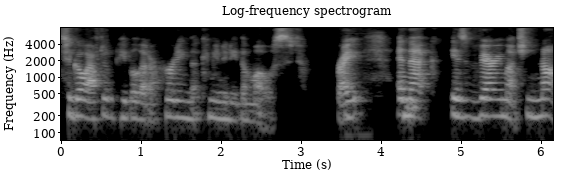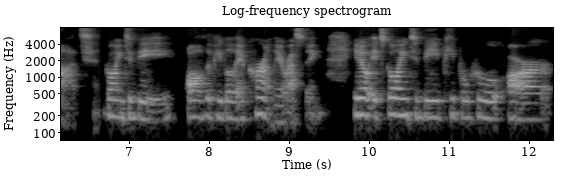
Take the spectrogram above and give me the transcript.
to go after the people that are hurting the community the most, right? And that is very much not going to be all the people they're currently arresting. You know, it's going to be people who are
